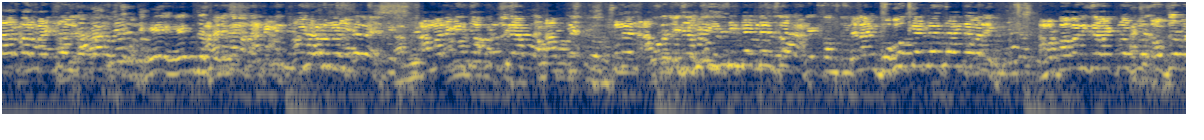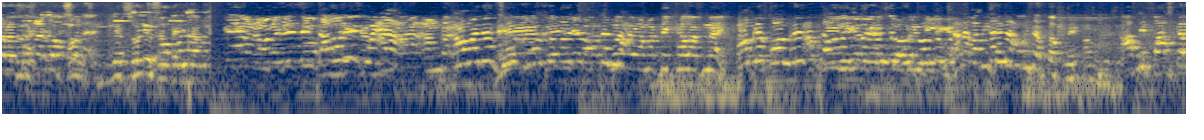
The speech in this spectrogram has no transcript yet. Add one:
চারবার মাইক্রোফোন আমার কিন্তু আপনি যদি আপনি শুনেন আপনি যদি আমার ইসি গাইডলাইন্স দেন তাহলে আমি বহুত দিতে পারি আমার বাবা নিজে মাইক্রোফোন অবজার্ভার আছে লাভ নাই। আমরা কংগ্রেস আপনি পাঁচটা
